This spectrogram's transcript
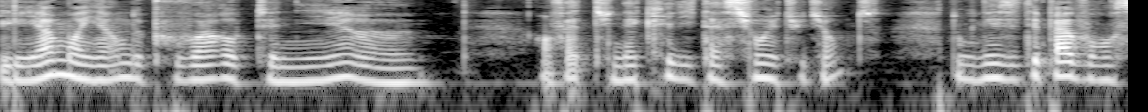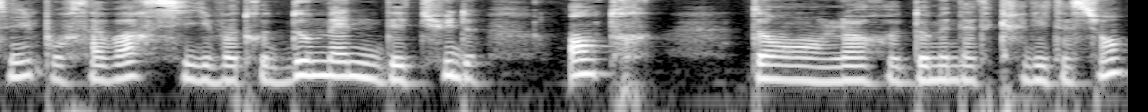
il y a moyen de pouvoir obtenir euh, en fait une accréditation étudiante. Donc n'hésitez pas à vous renseigner pour savoir si votre domaine d'études entre dans leur domaine d'accréditation.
